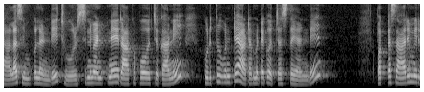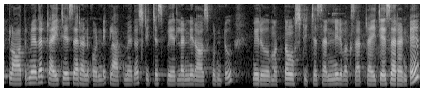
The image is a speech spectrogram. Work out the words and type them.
చాలా సింపుల్ అండి. చూసిన వెంటనే రాకపోవచ్చు కానీ కుడుతూ ఉంటే ఆటోమేటిక్గా వచ్చేస్తాయండి. ఒక్కసారి మీరు క్లాత్ మీద ట్రై చేశారనుకోండి క్లాత్ మీద స్టిచ్చెస్ పేర్లన్నీ రాసుకుంటూ మీరు మొత్తం స్టిచ్చెస్ అన్నీ ఒకసారి ట్రై చేశారంటే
